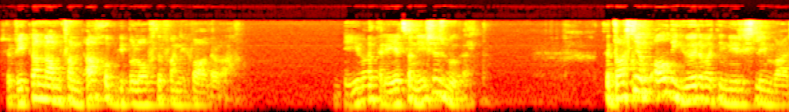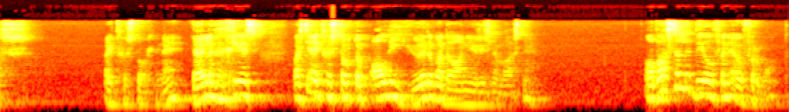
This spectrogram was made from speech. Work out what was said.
So wie kan dan vandag op die belofte van die Vader wag? Die wat reeds aan Jesus behoort. Dit was nie op al die Jode wat in Jerusalem was uitgestort nie, né? Die Heilige Gees was nie uitgestort op al die Jode wat daar in Jerusalem was nie. Al was hulle deel van die ou verbond.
